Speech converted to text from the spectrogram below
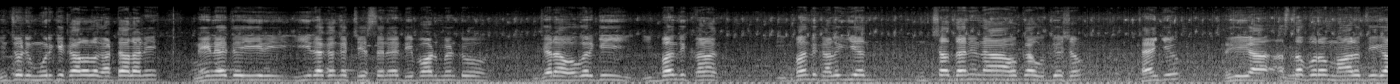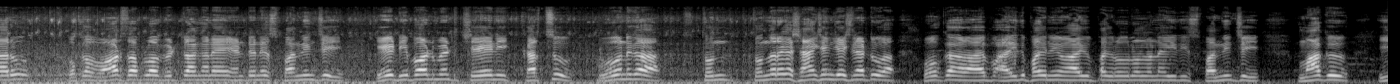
ఇంచోటి మురికి కాలంలో కట్టాలని నేనైతే ఈ ఈ రకంగా చేస్తేనే డిపార్ట్మెంటు జర ఒకరికి ఇబ్బంది క- ఇబ్బంది కలిగించద్దని నా ఒక ఉద్దేశం. థ్యాంక్ యూ ఈ అస్తపురం మారుతి గారు ఒక వాట్సాప్లో పెట్టగానే వెంటనే స్పందించి ఏ డిపార్ట్మెంట్ చేయని ఖర్చు ఓన్గా తొం- తొందరగా శాంక్షన్ చేసినట్టు ఒక ఐదు పది ఐదు పది రోజులలోనే ఇది స్పందించి మాకు ఈ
